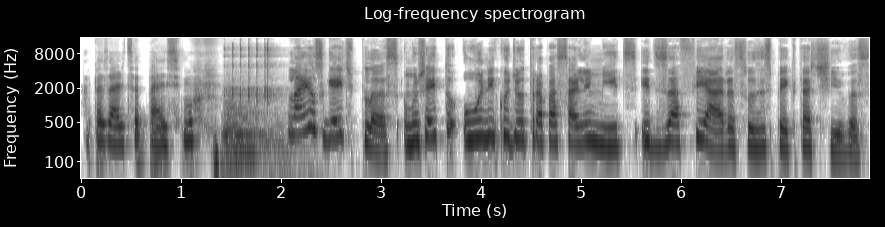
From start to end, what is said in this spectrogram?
apesar de ser péssimo. Lionsgate Plus, um jeito único de ultrapassar limites e desafiar as suas expectativas.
